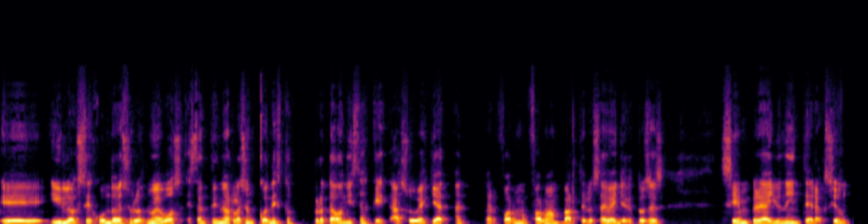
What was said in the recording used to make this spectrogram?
eh, y los secundarios o los nuevos están teniendo relación con estos protagonistas que a su vez ya forman, parte de los Avengers. Entonces, siempre hay una interacción.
